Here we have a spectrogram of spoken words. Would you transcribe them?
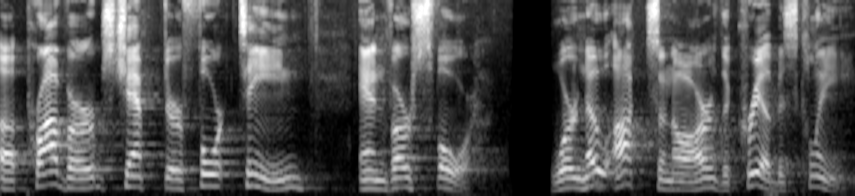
uh, Proverbs chapter 14 and verse 4. Where no oxen are, the crib is clean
